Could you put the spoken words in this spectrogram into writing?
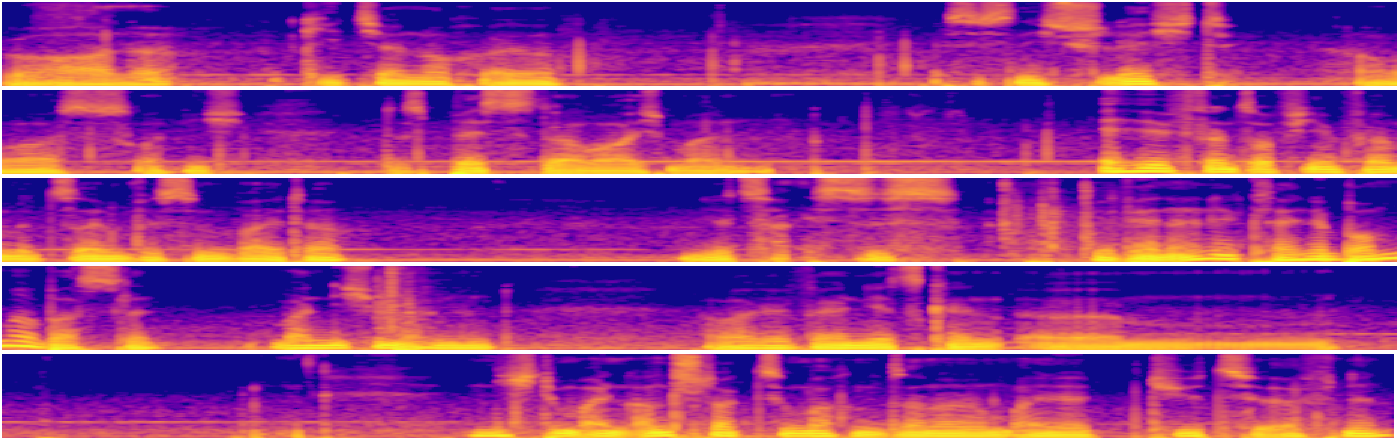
Ja, ne. Geht ja noch. Also, es ist nicht schlecht, aber es ist auch nicht das Beste. Aber ich meine, er hilft uns auf jeden Fall mit seinem Wissen weiter. Und jetzt heißt es, wir werden eine kleine Bombe basteln. Aber nicht um einen. Aber wir werden jetzt kein. Ähm, nicht um einen Anschlag zu machen, sondern um eine Tür zu öffnen.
